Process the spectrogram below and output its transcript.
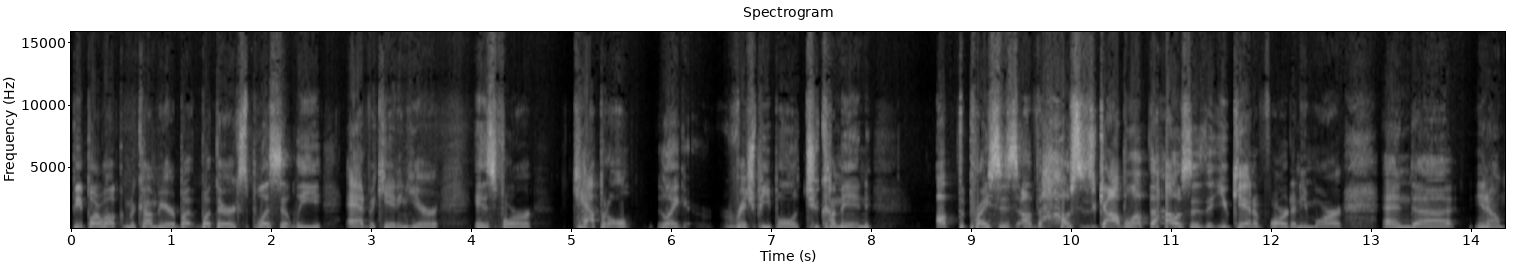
People are welcome to come here, but what they're explicitly advocating here is for capital, like rich people to come in, up the prices of the houses, gobble up the houses that you can't afford anymore. And uh, you know,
